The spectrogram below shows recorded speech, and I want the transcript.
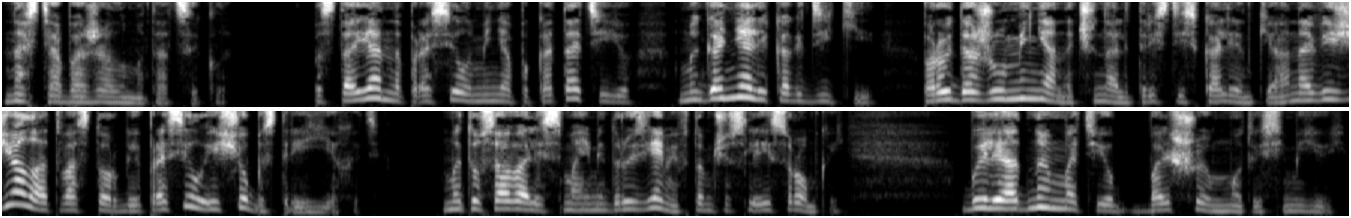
Настя обожала мотоциклы. Постоянно просила меня покатать ее. Мы гоняли, как дикие. Порой даже у меня начинали трястись коленки. Она визжала от восторга и просила еще быстрее ехать. Мы тусовались с моими друзьями, в том числе и с Ромкой. Были одной, мать ее, большой мотосемьей.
